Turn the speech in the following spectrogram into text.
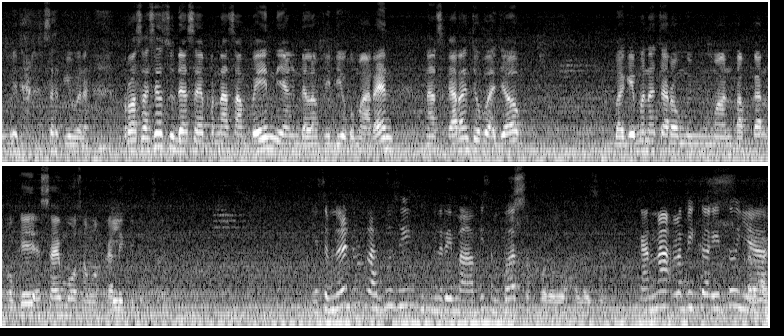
Umi dan Ustadz gimana? Prosesnya sudah saya pernah sampein yang dalam video kemarin. Nah sekarang coba jawab bagaimana cara memantapkan Oke saya mau sama Felix gitu misalnya. Ya sebenarnya dulu ragu sih menerima Abi sempat Astagfirullahaladzim. karena lebih ke itu ya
